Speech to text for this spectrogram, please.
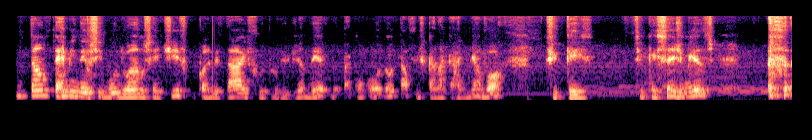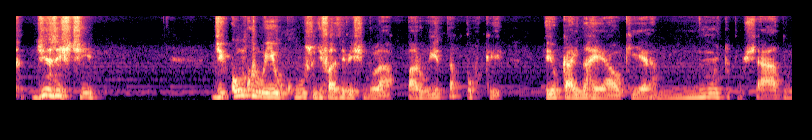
Então, terminei o segundo ano científico com militar e fui para o Rio de Janeiro. Meu pai concordou, tal, fui ficar na casa de minha avó. Fiquei, fiquei seis meses. Desisti de concluir o curso de fazer vestibular para o ITA, porque eu caí na real que era muito puxado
